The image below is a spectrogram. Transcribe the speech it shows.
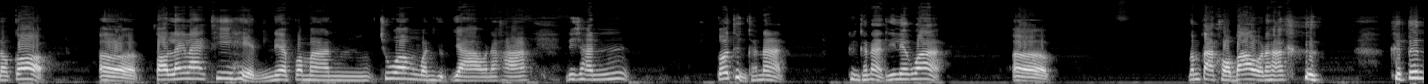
แล้วก็เอ่อตอนแรก ๆที่เห็นเนี่ยประมาณช่วงวันหยุดยาวนะคะ ดิฉันก็ถึงขนาดถึงขนาดที่เรียกว่า เอ่อน้ำตาคอเบ้านะคะคือคือตื้น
